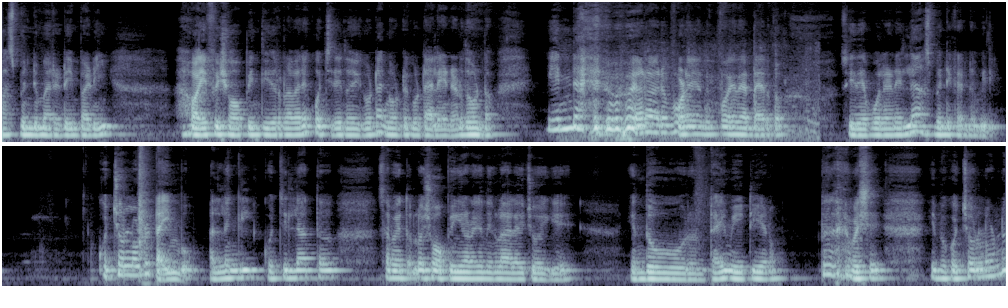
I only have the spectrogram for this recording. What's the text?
ഹസ്ബൻഡുമാരുടെയും പണി വൈഫ് ഷോപ്പിംഗ് തീർന്നവരെ കൊച്ചിനെ നോക്കിക്കൊണ്ട് അങ്ങോട്ടും ഇങ്ങോട്ടും അലയുന്നതുകൊണ്ടോ എന്റെ വേറെ ആരും പോയത് പോയതുണ്ടായിരുന്നു സോ ഇതേപോലെയാണ് എല്ലാ ഹസ്ബൻഡ് കണ്ണും വിരി. കൊച്ചുള്ളതുകൊണ്ട് ടൈം പോകും അല്ലെങ്കിൽ കൊച്ചില്ലാത്ത സമയത്തുള്ള ഷോപ്പിംഗ് ആണെങ്കിൽ നിങ്ങൾ ആലോചിച്ച് നോക്കിയേ എന്തോരം ടൈം വെയിറ്റ് ചെയ്യണം? പക്ഷേ ഇപ്പോൾ കൊച്ചുള്ളതുകൊണ്ട്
